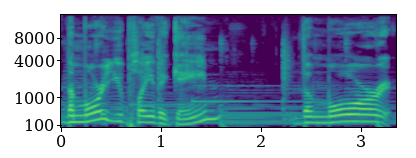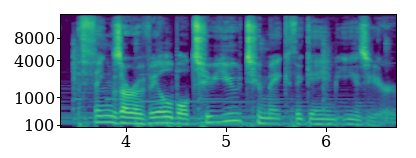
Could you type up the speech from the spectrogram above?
the more you play the game, the more things are available to you to make the game easier.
